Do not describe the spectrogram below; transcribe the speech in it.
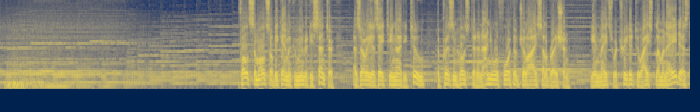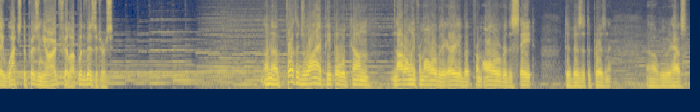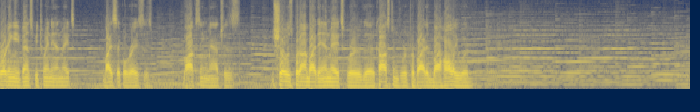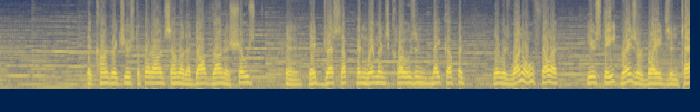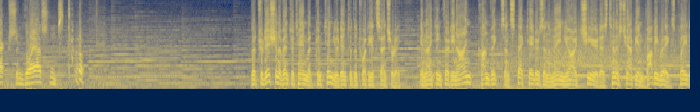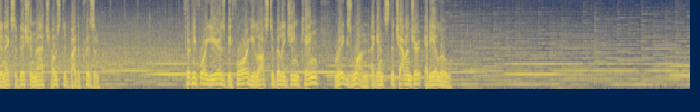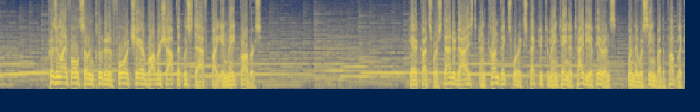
Folsom also became a community center. As early as 1892, the prison hosted an annual 4th of July celebration. The inmates were treated to iced lemonade as they watched the prison yard fill up with visitors. On the 4th of July, people would come not only from all over the area, but from all over the state to visit the prison. Uh, we would have sporting events between the inmates, bicycle races, boxing matches, shows put on by the inmates where the costumes were provided by Hollywood. The convicts used to put on some of the doggone shows. Uh, they'd dress up in women's clothes and makeup, and there was one old fella used to eat razor blades and tacks and glass and stuff. The tradition of entertainment continued into the 20th century. In 1939, convicts and spectators in the main yard cheered as tennis champion Bobby Riggs played an exhibition match hosted by the prison. 34 years before he lost to Billie Jean King, Riggs won against the challenger Eddie Alou. Prison life also included a four-chair barber shop that was staffed by inmate barbers. Haircuts were standardized and convicts were expected to maintain a tidy appearance when they were seen by the public.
